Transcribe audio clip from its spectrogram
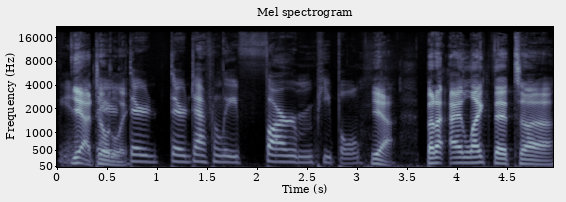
You know? Yeah, They're- totally. They're they're definitely farm people. Yeah, but I, I like that uh,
